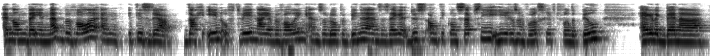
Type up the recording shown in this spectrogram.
En dan ben je net bevallen en het is ja, dag één of twee na je bevalling en ze lopen binnen en ze zeggen dus anticonceptie, hier is een voorschrift voor de pil. Eigenlijk bijna,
